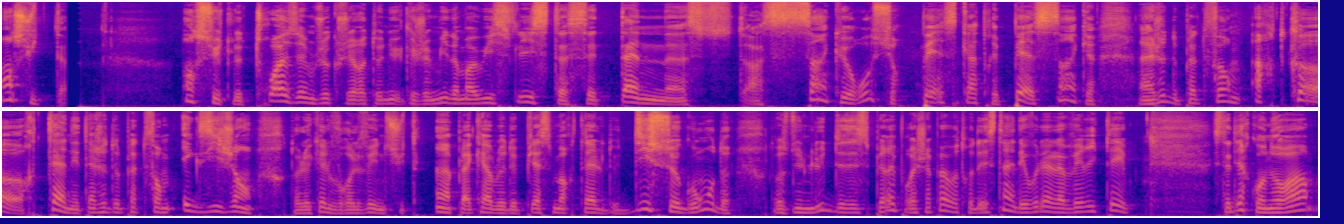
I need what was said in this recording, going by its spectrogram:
Ensuite, Ensuite, le troisième jeu que j'ai retenu, que j'ai mis dans ma wishlist, c'est Ten à 5 euros sur PS4 et PS5, un jeu de plateforme hardcore. Ten est un jeu de plateforme exigeant dans lequel vous relevez une suite implacable de pièces mortelles de 10 secondes dans une lutte désespérée pour échapper à votre destin et dévoiler la vérité. C'est-à-dire qu'on aura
